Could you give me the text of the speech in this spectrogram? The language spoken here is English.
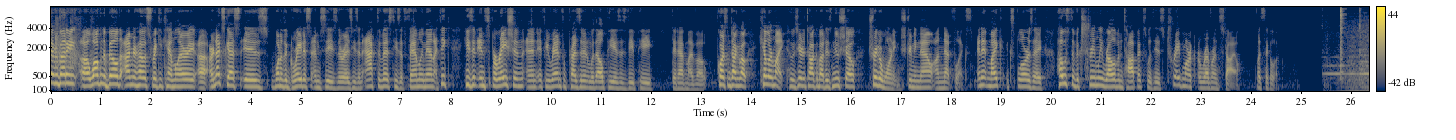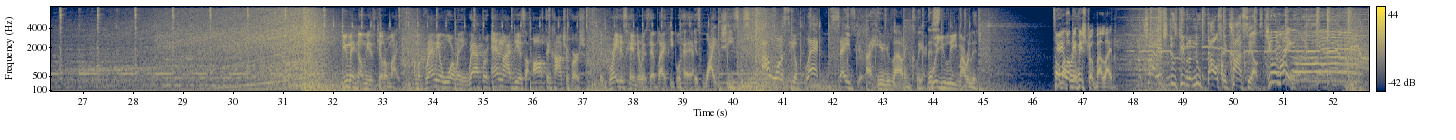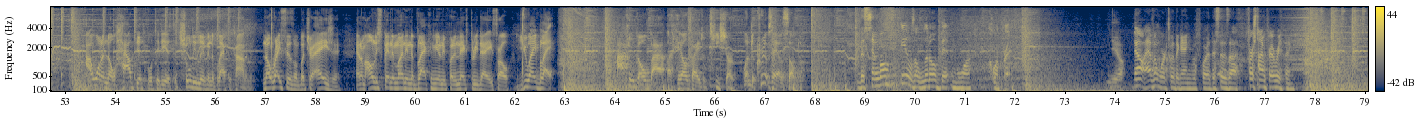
Everybody. Uh, welcome to Build. I'm your host, Ricky Camilleri. Uh, our next guest is one of the greatest MCs there is. He's an activist, he's a family man. I think he's an inspiration, and if he ran for president with El-P as his VP, they'd have my vote. Of course, I'm talking about Killer Mike, who's here to talk about his new show, Trigger Warning, streaming now on Netflix. In it, Mike explores a host of extremely relevant topics with his trademark irreverent style. Let's take a look. You may know me as Killer Mike. I'm a Grammy Award winning rapper, and my ideas are often controversial. The greatest hindrance that black people have is white Jesus. I want to see a black savior. I hear you loud and clear. This... Will you lead my religion? You ain't gonna get me struck by lightning. I'm trying to introduce people to new thoughts and concepts. Killer Mike! I want to know how difficult it is to truly live in the black economy. No racism, but you're Asian and I'm only spending money in the black community for the next three days, so you ain't black. I can go buy a Hell's Angel t-shirt. What do the Crips have a soda? The symbol feels a little bit more corporate. Yeah. No, I haven't worked with a gang before. This is a uh, first time for everything.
